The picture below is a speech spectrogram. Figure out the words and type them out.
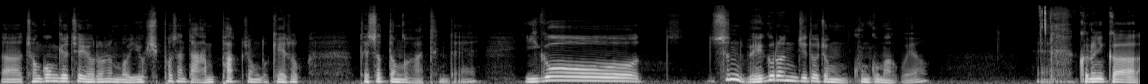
아, 정권 교체 여론은 뭐 60% 안팎 정도 계속 됐었던 것 같은데 이것은 왜 그런지도 좀 궁금하고요. 그러니까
